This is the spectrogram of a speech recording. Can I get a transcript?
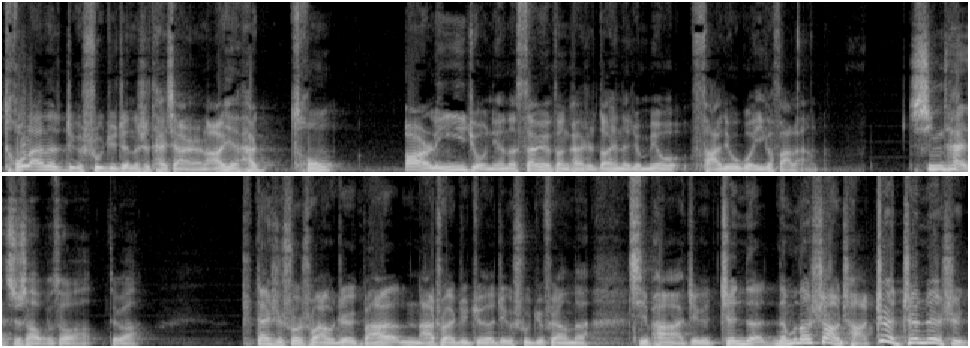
投篮的这个数据真的是太吓人了。而且他从二零一九年的三月份开始到现在就没有罚丢过一个罚篮了。心态至少不错，对吧？但是说实话，我这把它拿出来就觉得这个数据非常的奇葩啊！这个真的能不能上场？这真的是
